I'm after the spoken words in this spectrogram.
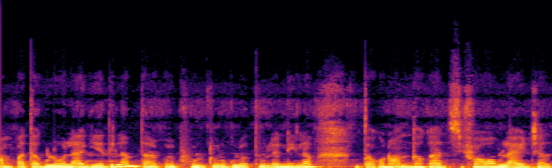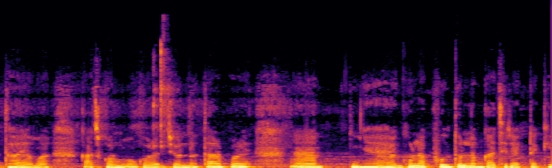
আম পাতাগুলোও লাগিয়ে দিলাম, তারপরে ফুল টুলগুলো তুলে নিলাম। তখন অন্ধকার, সব লাইট জ্বালতে হয় আমার কাজকর্ম করার জন্য। তারপরে গোলাপ ফুল তুললাম, গাছের একটা কি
